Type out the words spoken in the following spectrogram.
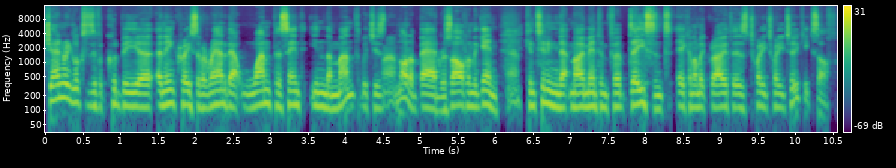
January looks as if it could be a, an increase of around about 1% in the month, which is wow. not a bad result. And again, yeah. continuing that momentum for decent economic growth as 2022 kicks off.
